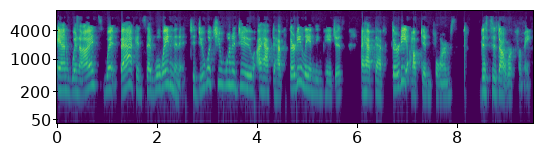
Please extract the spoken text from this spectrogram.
And when I went back and said, well, wait a minute, to do what you want to do, I have to have 30 landing pages, I have to have 30 opt in forms. This does not work for me.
